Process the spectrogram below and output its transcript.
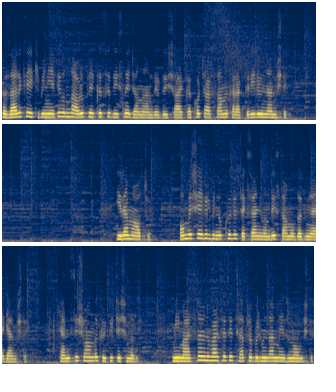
Özellikle 2007 yılında Avrupa Yakası dizisine canlandırdığı Şahika Koç Arslanlı karakteriyle ünlenmiştir. İrem Altuğ 15 Eylül 1980 yılında İstanbul'da dünyaya gelmiştir. Kendisi şu anda 43 yaşındadır. Mimar Sinan Üniversitesi Tiyatro bölümünden mezun olmuştur.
